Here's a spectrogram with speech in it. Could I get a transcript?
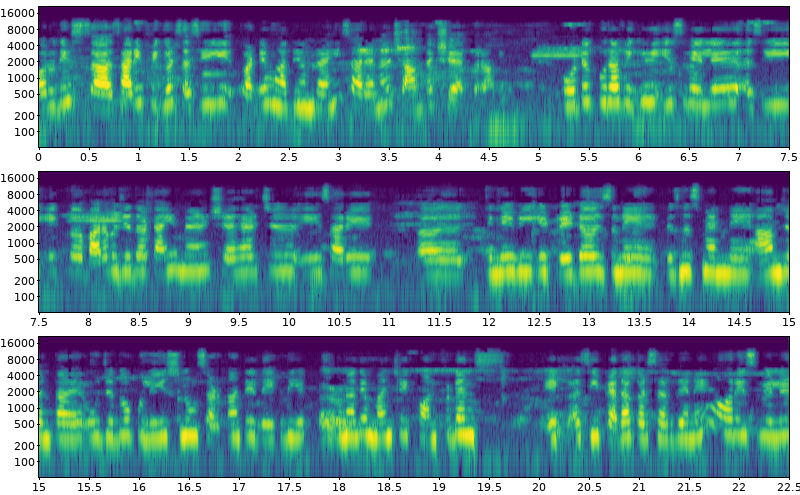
ਔਰ ਉਹਦੀ ਸਾ- ਸਾਰੀ ਫਿਗਰਸ ਅਸੀਂ ਤੁਹਾਡੇ ਮਾਧਿਅਮ ਰਾਹੀਂ ਸਾਰਿਆਂ ਨਾਲ ਸ਼ਾਮ ਤੱਕ ਸ਼ੇਅਰ ਕਰਾਂਗੇ। ਕੋਟਕਪੂਰਾ ਵਿਖੇ ਇਸ ਵੇਲੇ ਅਸੀਂ ਇੱਕ 12 ਵਜੇ ਦਾ ਟਾਈਮ ਹੈ ਸ਼ਹਿਰ 'ਚ ਇਹ ਸਾਰੇ ਜਿੰਨੇ ਵੀ ਇਹ ਟ੍ਰੇਡਰਸ ਨੇ ਬਿਜ਼ਨਸਮੈਨ ਨੇ ਆਮ ਜਨਤਾ ਹੈ ਉਹ ਜਦੋਂ ਪੁਲਿਸ ਨੂੰ ਸੜਕਾਂ ਤੇ ਦੇਖਦੀ ਹੈ ਉਹਨਾਂ ਦੇ ਮਨ 'ਚ ਇੱਕ ਕੌਨਫੀਡੈਂਸ ਇੱਕ ਅਸੀਂ ਪੈਦਾ ਕਰ ਸਕਦੇ ਨੇ ਔਰ ਇਸ ਵੇਲੇ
